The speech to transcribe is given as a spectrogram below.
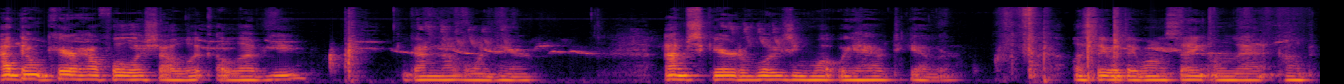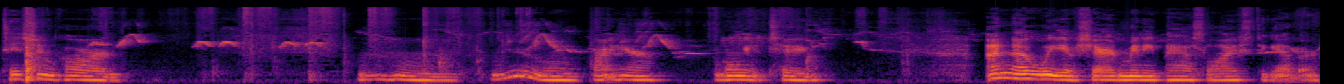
I don't care how foolish I look. I love you. Got another one here. I'm scared of losing what we have together. Let's see what they want to say on that competition card. Mm -hmm. right here. I'm going to get two. I know we have shared many past lives together.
